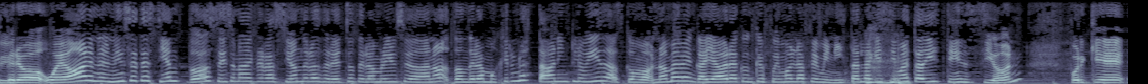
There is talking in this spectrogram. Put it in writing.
pero, weón, en el 1700 se hizo una declaración de los derechos del hombre y el ciudadano donde las mujeres no estaban incluidas, como, no me vengáis ahora con que fuimos las feministas las que hicimos esta distinción, porque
